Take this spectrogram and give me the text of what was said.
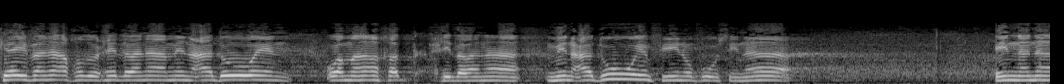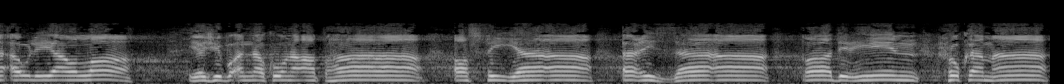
كيف نأخذ حذرنا من عدو وما أخذ حذرنا من عدو في نفوسنا؟ إننا أولياء الله. يجب أن نكون أطهارا أصفياء أعزاء قادرين حكماء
